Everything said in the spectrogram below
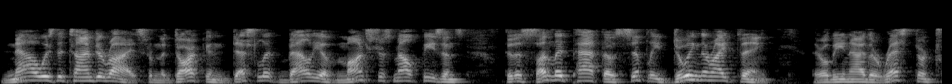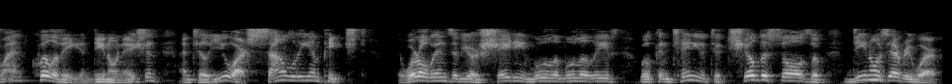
Now is the time to rise from the dark and desolate valley of monstrous malfeasance to the sunlit path of simply doing the right thing. There will be neither rest nor tranquillity in Dino Nation until you are soundly impeached. The whirlwinds of your shady moola moola leaves will continue to chill the souls of dinos everywhere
